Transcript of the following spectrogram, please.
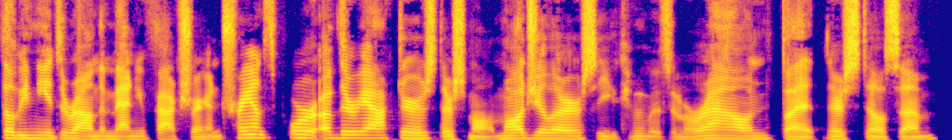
There'll be needs around the manufacturing and transport of the reactors. They're small modular, so you can move them around, but there's still some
